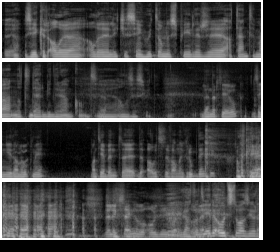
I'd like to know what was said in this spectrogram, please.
Ja, zeker, alle, alle liedjes zijn goed om de spelers eh, attent te maken dat de derby eraan komt. Ja. Eh, alles is goed. Lennart, jij ook? Zing je dan ook mee? Want jij bent eh, de oudste van de groep, denk ik. Oké. Wil ik zeggen, hoe oud je wordt? Ik dacht dat jij de oudste was, Jordi.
